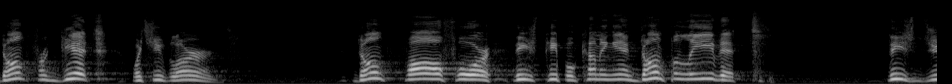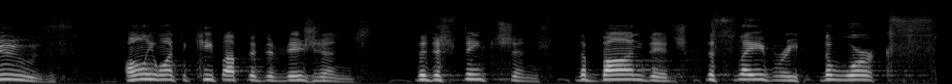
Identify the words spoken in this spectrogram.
don't forget what you've learned. Don't fall for these people coming in. Don't believe it. These Jews only want to keep up the divisions the distinctions, the bondage, the slavery, the works.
